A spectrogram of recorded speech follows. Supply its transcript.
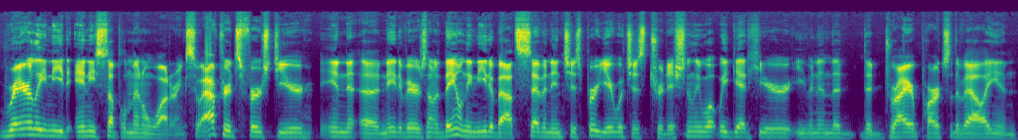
rarely need any supplemental watering. So after its first year in uh, native Arizona, they only need about seven inches per year, which is traditionally what we get here, even in the, the drier parts of the valley. And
